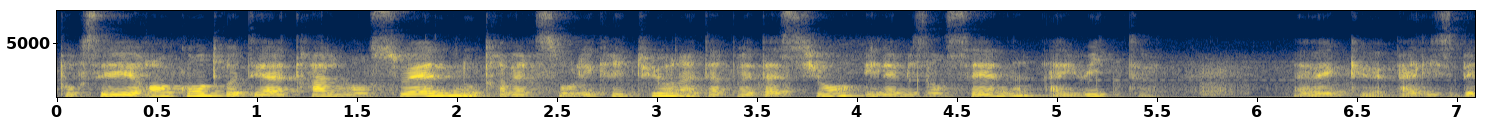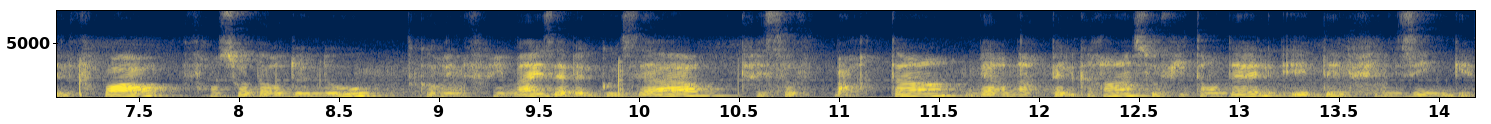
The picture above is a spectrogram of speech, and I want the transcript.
Pour ces rencontres théâtrales mensuelles, nous traversons l'écriture, l'interprétation et la mise en scène à 8, avec Alice Belfroy, François Bordenot, Corinne Frima, Isabelle Gozard, Christophe Martin, Bernard Pellegrin, Sophie Tandel et Delphine Zing.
